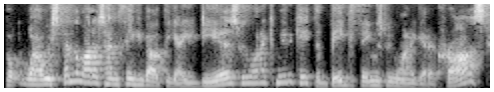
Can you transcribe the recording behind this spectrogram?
But while we spend a lot of time thinking about the ideas we want to communicate, the big things we want to get across,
